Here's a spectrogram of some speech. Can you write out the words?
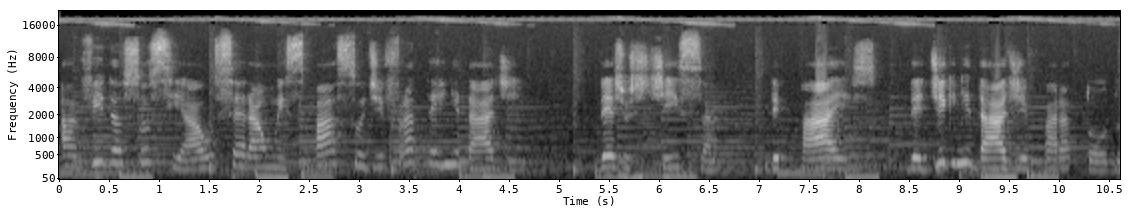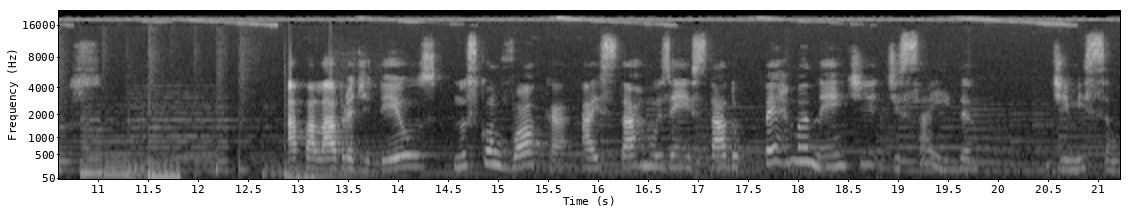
a vida social será um espaço de fraternidade, de justiça, de paz, de dignidade para todos. A palavra de Deus nos convoca a estarmos em estado permanente de saída, de missão.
